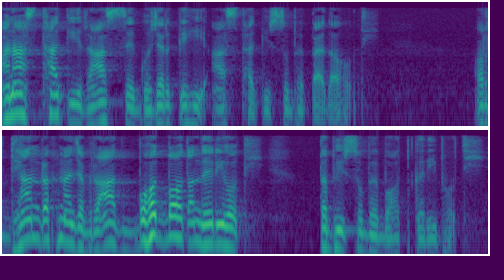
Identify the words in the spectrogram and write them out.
अनास्था की रात से गुजर के ही आस्था की सुबह पैदा होती। और ध्यान रखना, जब रात बहुत बहुत अंधेरी होती, तभी सुबह बहुत करीब होती।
